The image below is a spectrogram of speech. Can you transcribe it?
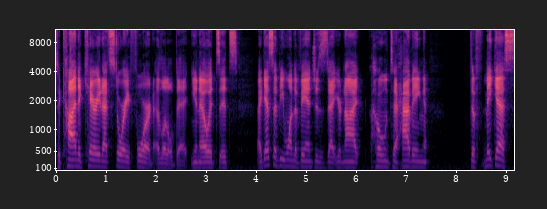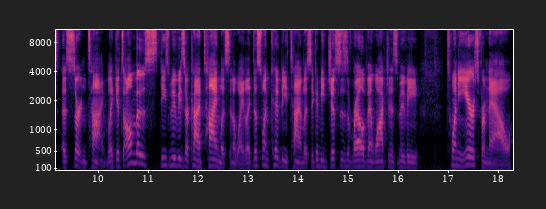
to kind of carry that story forward a little bit. You know, it's it's I guess that'd be one of the advantages that you're not honed to having to make us a certain time. Like it's almost these movies are kind of timeless in a way. Like this one could be timeless. It could be just as relevant watching this movie 20 years from now.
